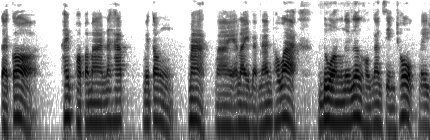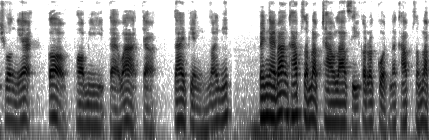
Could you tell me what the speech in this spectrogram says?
แต่ก็ ให้พอประมาณนะครับ ไม่ต้องมากมายอะไรแบบนั้น เพราะว่าดวงในเรื่องของการเสี่ยงโชคในช่วงนี้ก็พอมีแต่ว่าจะได้เพียงน้อยนิด เป็นไงบ้างครับสำหรับชาวราศีกรกฎนะครับสำหรับ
